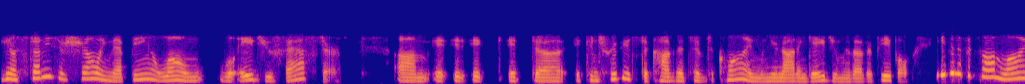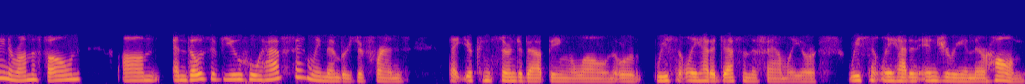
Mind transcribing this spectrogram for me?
you know studies are showing that being alone will age you faster. Um, it it it it, uh, it contributes to cognitive decline when you're not engaging with other people, even if it's online or on the phone. Um, and those of you who have family members or friends that you're concerned about being alone or recently had a death in the family or recently had an injury in their home,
